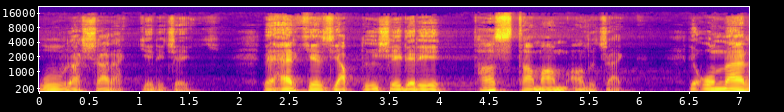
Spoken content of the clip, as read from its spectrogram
uğraşarak gelecek ve herkes yaptığı şeyleri tas tamam alacak ve onlar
